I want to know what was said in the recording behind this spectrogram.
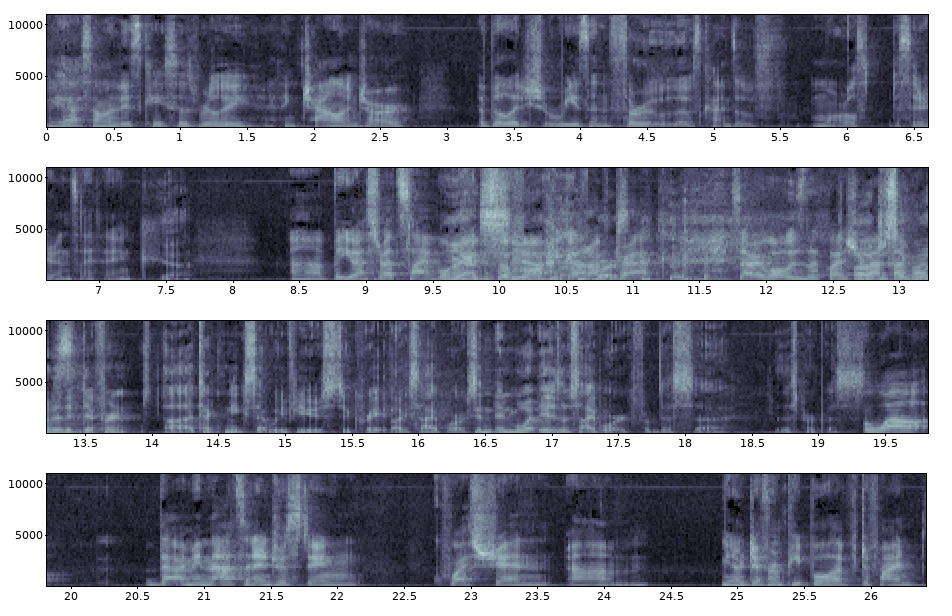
Yeah, some of these cases really, I think, challenge our ability to reason through those kinds of moral decisions. I think. Yeah. Uh, but you asked about cyborgs Yes, before yeah, we got off track. Sorry, what was the question? Uh, just like what are the different uh, techniques that we've used to create like cyborgs, and, and what is a cyborg from this uh, for this purpose? Well, that, I mean, that's an interesting question. Um, you know, different people have defined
